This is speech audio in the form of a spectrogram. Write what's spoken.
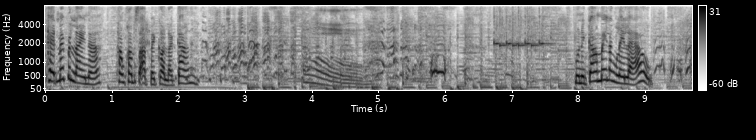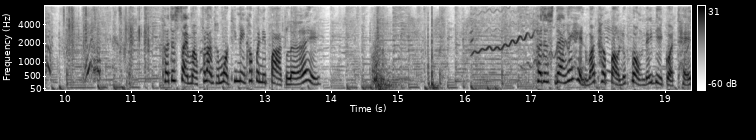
เท็ดไม่เป็นไรนะทำความสะอาดไปก่อนละกัน Oh. โมนิก้าไม่ลังเลแล้ว เธอจะใส่หมากฝรั่งทั้งหมดที่มีเข้าไปในปากเลย เธอจะแสดงให้เห็นว่าเธอเป่าลูกโป่งได้ดีกว่าเท็ด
